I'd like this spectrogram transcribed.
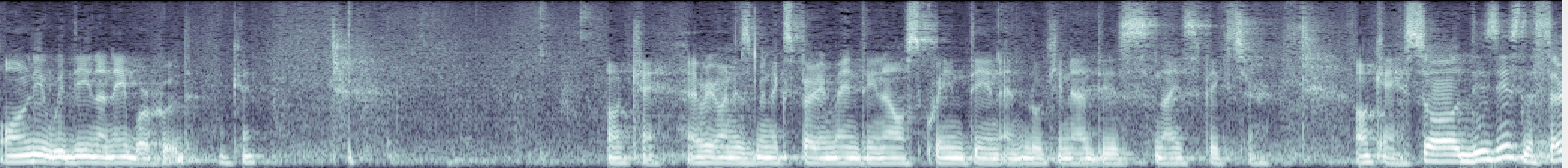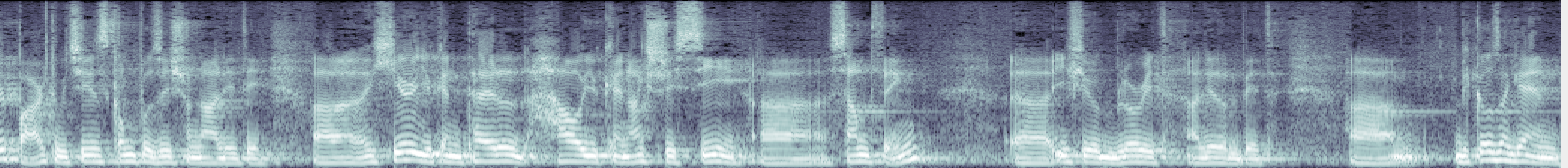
only within a neighborhood. Okay. Okay, everyone has been experimenting now, squinting and looking at this nice picture. Okay, so this is the third part, which is compositionality. Uh, here you can tell how you can actually see uh, something uh, if you blur it a little bit. Um, because again,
